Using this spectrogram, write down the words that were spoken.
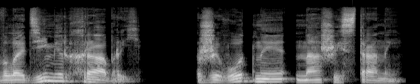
Владимир Храбрый. Животные нашей страны.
